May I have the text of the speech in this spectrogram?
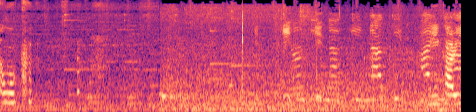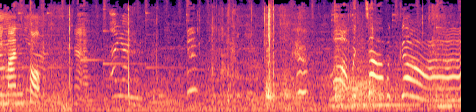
Muka. Mi kari mantap. Wah, pecah pegah.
